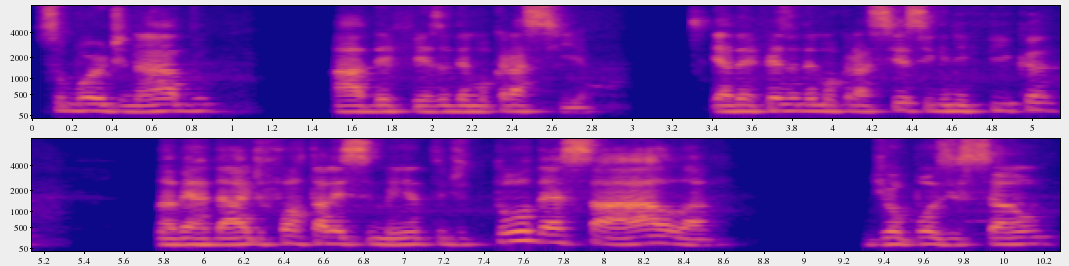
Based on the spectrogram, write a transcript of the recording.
subordinado à defesa da democracia. E a defesa da democracia significa, na verdade, o fortalecimento de toda essa ala de oposição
